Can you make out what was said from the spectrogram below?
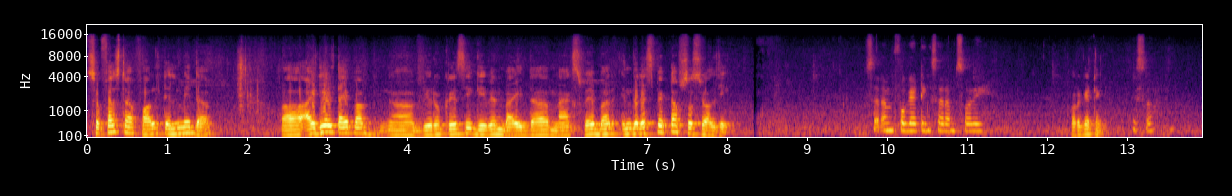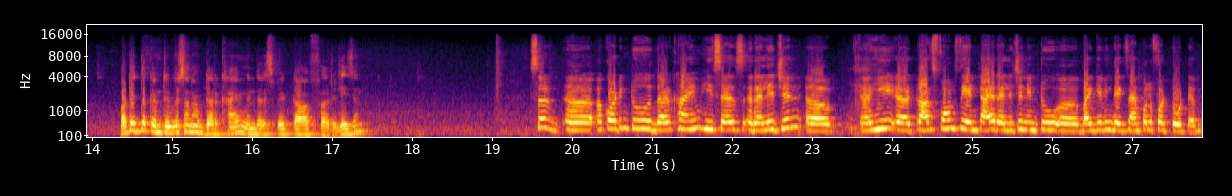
So first of all, tell me the uh, ideal type of uh, bureaucracy given by the Max Weber in the respect of sociology. Sir, I'm forgetting, sir. I'm sorry. Forgetting. Yes, sir. What is the contribution of Durkheim in the respect of uh, religion? Sir, uh, according to Durkheim, he says religion, uh, uh, he uh, transforms the entire religion into, uh, by giving the example of a totem.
